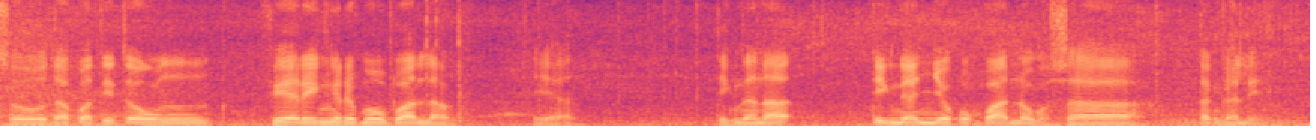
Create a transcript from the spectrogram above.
So dapat itong fairing removal lang. Ayan. Tingnan na tingnan nyo kung paano ko sa tanggalin.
